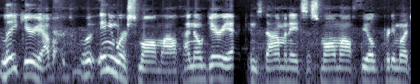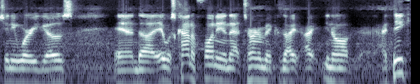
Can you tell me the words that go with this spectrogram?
Lake Erie. I've, anywhere smallmouth. I know Gary Atkins dominates the smallmouth field pretty much anywhere he goes. And uh, it was kind of funny in that tournament because I, I, you know, I think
